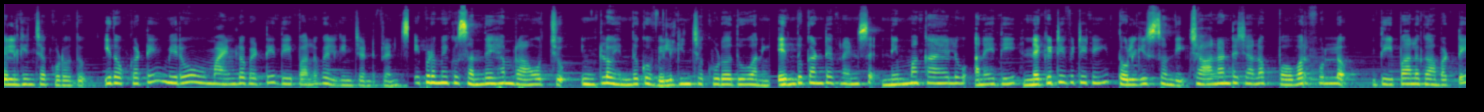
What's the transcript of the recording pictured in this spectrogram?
వెలిగించకూడదు. ఇది ఒక్కటి మీరు మైండ్లో పెట్టి దీపాలు వెలిగించండి ఫ్రెండ్స్. ఇప్పుడు మీకు సందేహం రావచ్చు. ఇంట్లో ఎందుకు వెలిగించకూడదు అని. ఎందుకంటే ఫ్రెండ్స్ నిమ్మకాయలు అనేది నెగటివిటీని తొలగిస్తుంది. చాలా అంటే చాలా పవర్ఫుల్ దీపాలు కాబట్టి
